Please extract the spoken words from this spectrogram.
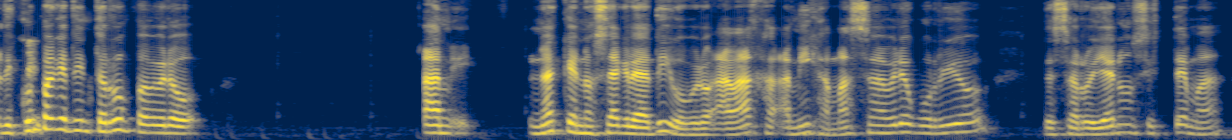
disculpa que te interrumpa, pero a mí, no es que no sea creativo, pero a, a mí jamás se me habría ocurrido desarrollar un sistema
